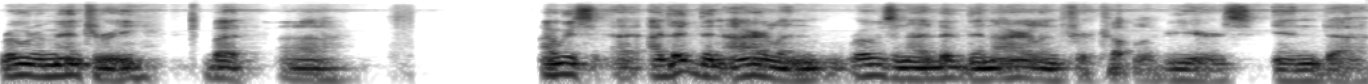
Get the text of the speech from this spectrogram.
rudimentary, but uh, I was, I lived in Ireland. Rose and I lived in Ireland for a couple of years, and uh,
